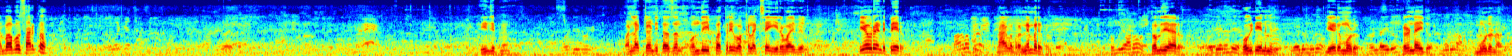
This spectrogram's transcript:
ఏం బాబు సరుకు? ఏం చెప్పినాను వన్ ల్యాక్ ట్వంటీ థౌజండ్ వంద ఇప్పత్రి ఒక లక్ష ఇరవై వేలు. ఎవరండి పేరు? నాగలాపురం. నెంబర్ చెప్పండి. తొమ్మిది ఆరు. తొమ్మిది ఆరు. ఒకటి ఎనిమిది. ఏడు మూడు. రెండు ఐదు మూడు నాలుగు.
